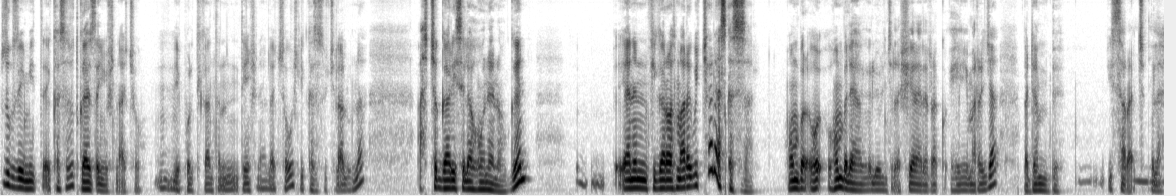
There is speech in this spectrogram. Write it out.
ብዙ ጊዜ የሚከሰሱት ጋዜጠኞች ናቸው። የፖለቲካ intention ያላቸው ሰዎች ሊከሰሱ ይችላሉ እና አስቸጋሪ ስለሆነ ነው። ግን ያንን out ማድረግ ቢቻል ያስከስሳል። ሆን ብለህ ሊሆን ይችላል share ያደረግከው ይሄ መረጃ በደንብ ይሰራጭ ብለህ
